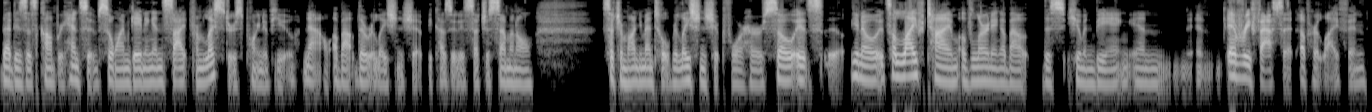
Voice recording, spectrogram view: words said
that is as comprehensive. So I'm gaining insight from Lester's point of view now about their relationship because it is such a seminal, such a monumental relationship for her. So it's, you know, it's a lifetime of learning about this human being in, in every facet of her life. And,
